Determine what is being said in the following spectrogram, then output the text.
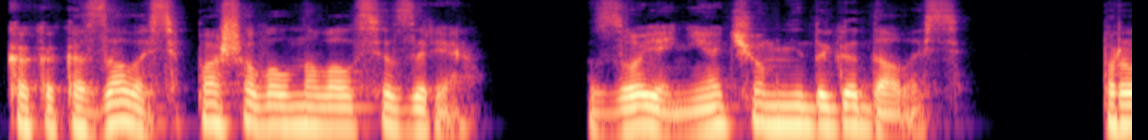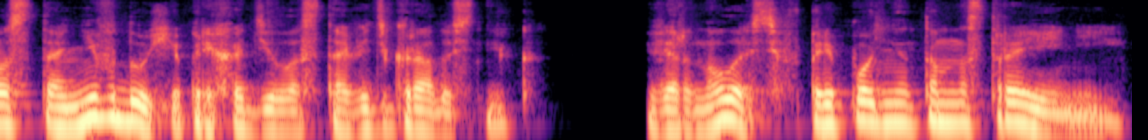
Как оказалось, Паша волновался зря. Зоя ни о чем не догадалась. Просто не в духе приходила ставить градусник. Вернулась в приподнятом настроении.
